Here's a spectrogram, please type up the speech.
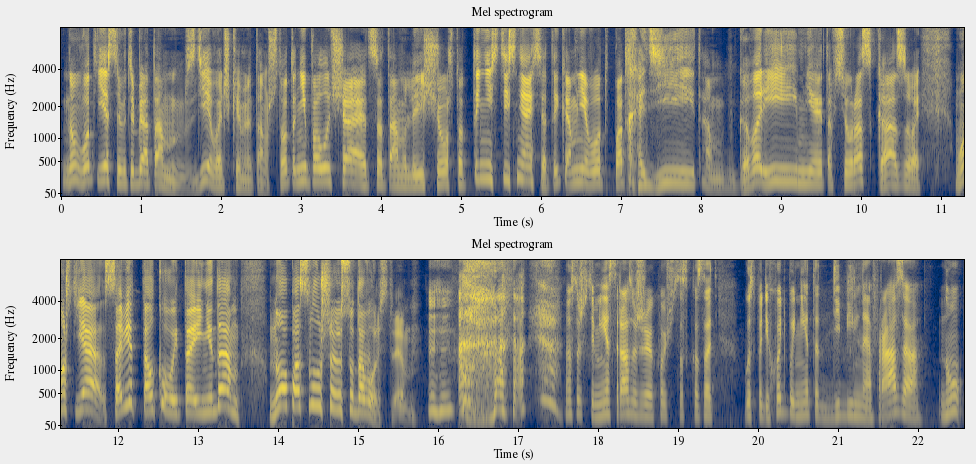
ну вот если у тебя там с девочками там что-то не получается там или еще что-то, ты не стесняйся, ты ко мне вот подходи, там, говори мне это все, рассказывай. Может, я совет толковый-то и не дам, но послушаю с удовольствием. Ну, слушайте, мне сразу же хочется сказать, господи, хоть бы не эта дебильная фраза, ну,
